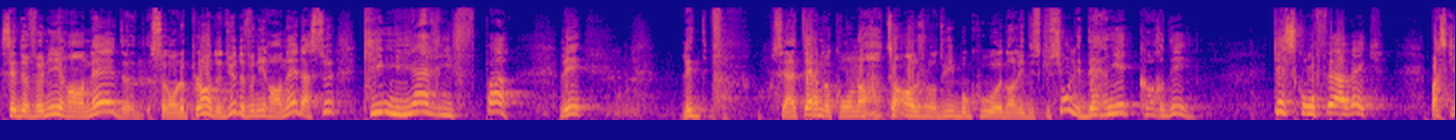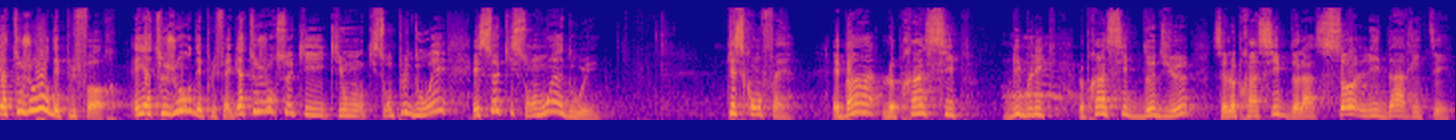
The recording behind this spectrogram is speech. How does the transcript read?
c'est de venir en aide, selon le plan de Dieu, de venir en aide à ceux qui n'y arrivent pas. C'est un terme qu'on entend aujourd'hui beaucoup dans les discussions, les derniers de cordée. Qu'est-ce qu'on fait avec? Parce qu'il y a toujours des plus forts et il y a toujours des plus faibles. Il y a toujours ceux qui sont plus doués et ceux qui sont moins doués. Qu'est-ce qu'on fait? Eh bien, le principe biblique le principe de Dieu, c'est le principe de la solidarité.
